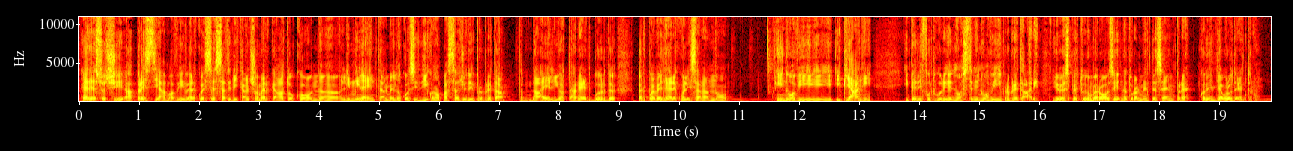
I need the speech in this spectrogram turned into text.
E adesso ci apprestiamo a vivere quest'estate di calciomercato con eh, l'imminente, almeno così dicono, passaggio di proprietà da Elliott a Redbird per poi vedere quali saranno i nuovi i piani, i piani futuri dei nostri nuovi proprietari. Io vi aspetto numerosi, naturalmente sempre con il diavolo dentro.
